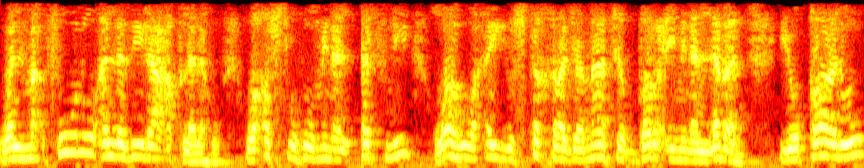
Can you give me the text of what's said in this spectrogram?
والمأفون الذي لا عقل له وأصله من الأفن وهو أن يستخرج ما في الضرع من اللبن. يقال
